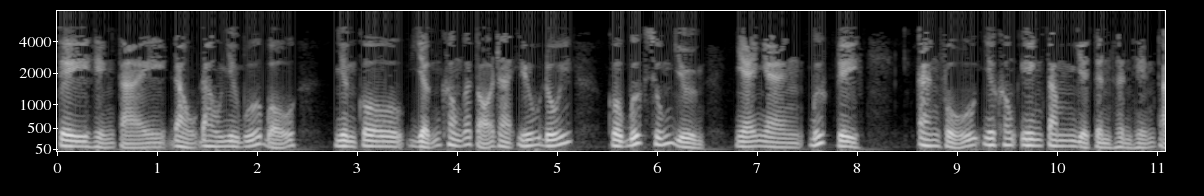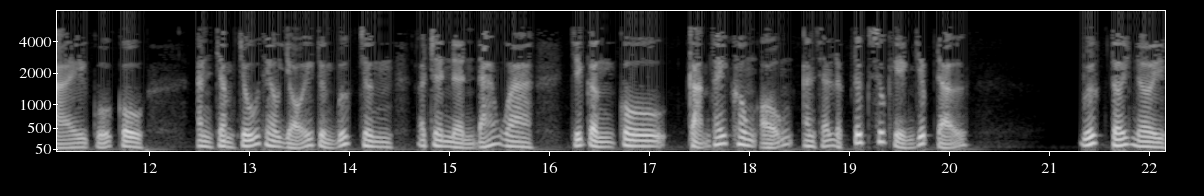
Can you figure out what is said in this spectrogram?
Tuy hiện tại đầu đau như búa bổ, nhưng cô vẫn không có tỏ ra yếu đuối. Cô bước xuống giường, nhẹ nhàng bước đi. An Vũ như không yên tâm về tình hình hiện tại của cô. Anh chăm chú theo dõi từng bước chân ở trên nền đá hoa. Chỉ cần cô cảm thấy không ổn, anh sẽ lập tức xuất hiện giúp đỡ. Bước tới nơi,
